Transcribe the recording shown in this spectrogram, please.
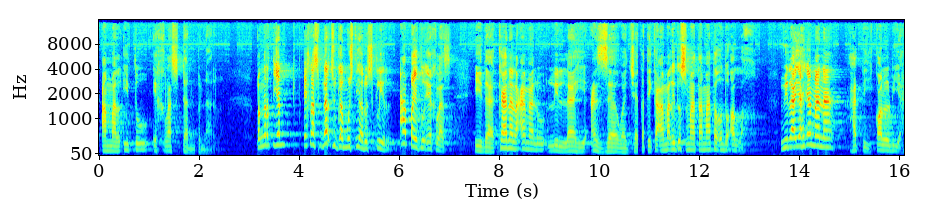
amal itu ikhlas dan benar. Pengertian ikhlas benar juga mesti harus clear. Apa itu ikhlas? Idza kana amalu lillahi azza wa Ketika amal itu semata-mata untuk Allah. Wilayahnya mana? Hati, kolbiyah.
